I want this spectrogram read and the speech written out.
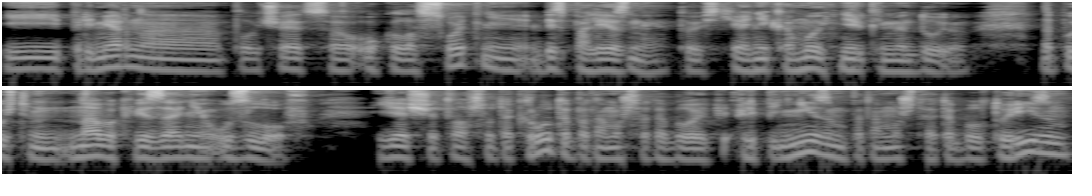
и примерно, получается, около сотни бесполезные, то есть я никому их не рекомендую. Допустим, навык вязания узлов. Я считал, что это круто, потому что это был альпинизм, потому что это был туризм.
